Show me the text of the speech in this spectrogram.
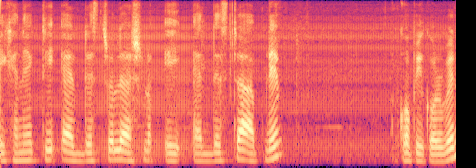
এইখানে একটি অ্যাড্রেস চলে আসলো। এই অ্যাড্রেসটা আপনি কপি করবেন।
